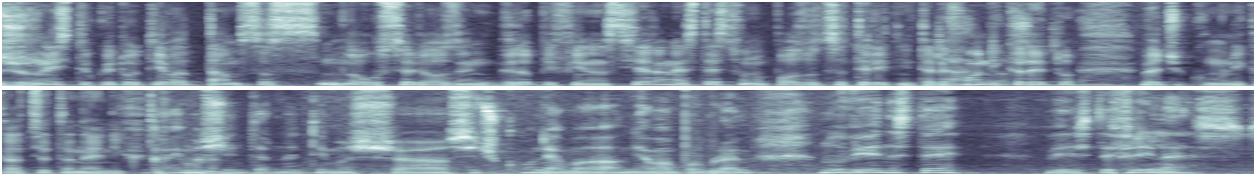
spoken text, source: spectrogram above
журналистите, които отиват там с много сериозен гръб и финансиране, естествено ползват сателитни телефони, точно където така. вече комуникацията не е никакъв Да, имаш проблем. интернет, имаш а, всичко, няма, няма проблем. Но вие не сте. Вие сте фриленс.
